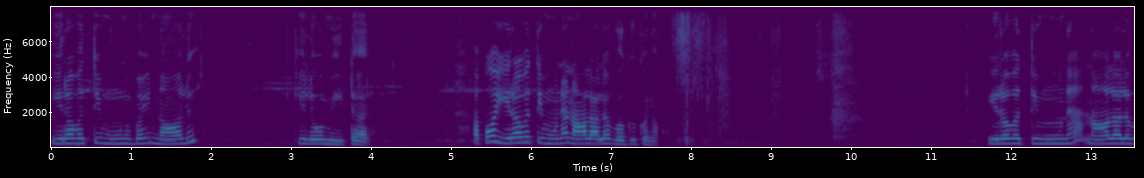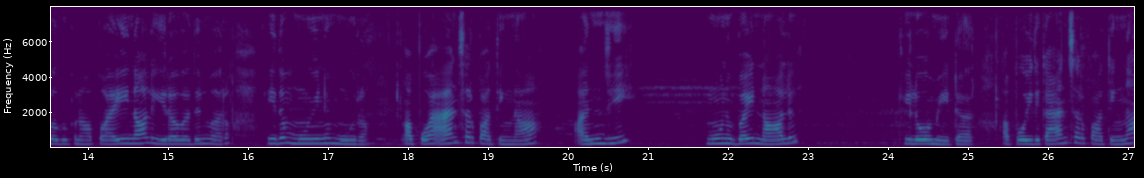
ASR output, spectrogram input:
இருபத்தி மூணு பை நாலு கிலோமீட்டர். அப்போது இருபத்தி மூணை நாலால் வகுக்கணும். இருபத்தி மூணை நாலால் வகுக்கணும். அப்போ ஐ நாள் இருபதுன்னு வரும். இது மூணு மூறம் அப்போது ஆன்சர் பார்த்திங்கன்னா அஞ்சு மூணு பை நாலு கிலோமீட்டர். அப்போது இதுக்கு ஆன்சர் பார்த்திங்கன்னா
